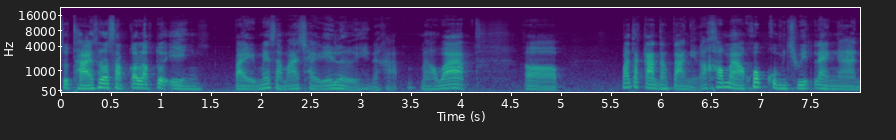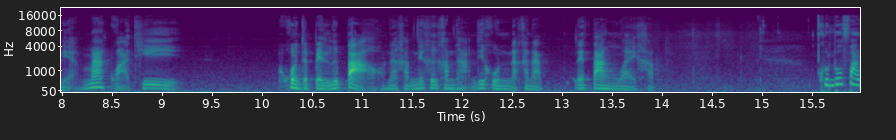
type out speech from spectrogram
สุดท้ายโทรศัพท์ก็ล็อกตัวเองไปไม่สามารถใช้ได้เลยนะครับหมายความว่ามาตรการต่างๆเนี่ยก็เข้ามาควบคุมชีวิตแรงงานเนี่ยมากกว่าที่ควรจะเป็นหรือเปล่านะครับ นี่คือคำถามที่คุณนักนัดได้ตั้งไว้ครับ คุณผู้ฟัง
